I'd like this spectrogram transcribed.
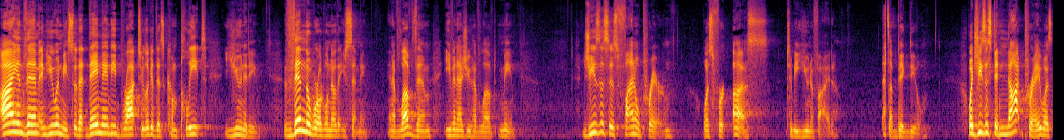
I and them and you and me, so that they may be brought to, look at this, complete unity. Then the world will know that you sent me and have loved them even as you have loved me. Jesus' final prayer was for us to be unified. That's a big deal. What Jesus did not pray was,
